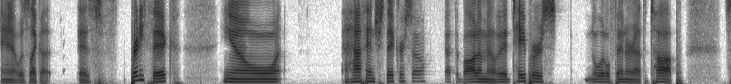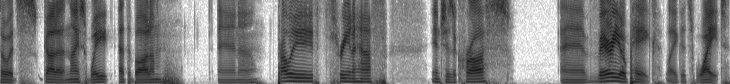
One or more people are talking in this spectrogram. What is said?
and it was like a is pretty thick, you know, a half inch thick or so at the bottom. It tapers a little thinner at the top, so it's got a nice weight at the bottom, and uh, probably three and a half inches across, and very opaque, like it's white.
